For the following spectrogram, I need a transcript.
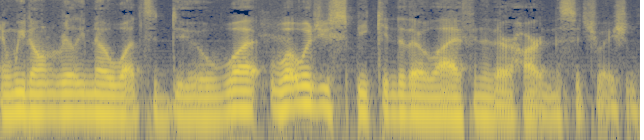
and we don't really know what to do. What What would you speak into their life, into their heart in this situation?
